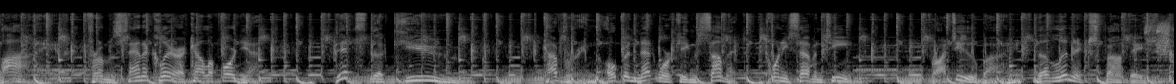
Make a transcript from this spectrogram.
Live from Santa Clara, California, it's theCUBE. Covering Open Networking Summit 2017. Brought to you by the Linux Foundation.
